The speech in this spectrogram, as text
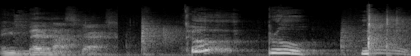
and you better not scratch. Bro, no.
